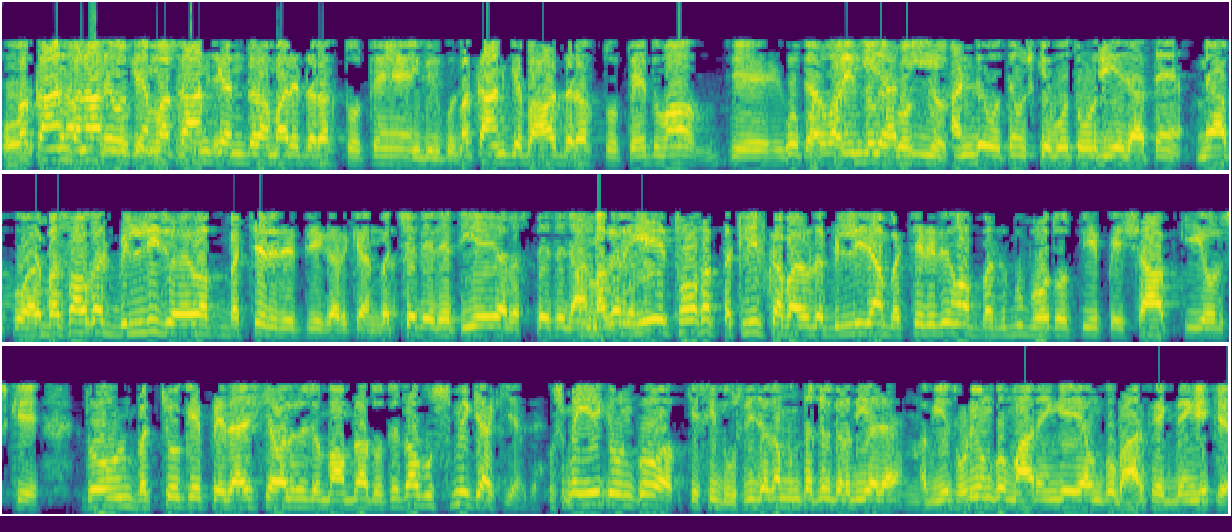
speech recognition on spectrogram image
مکان بنا رہے ہوتے ہیں مکان کے اندر ہمارے درخت ہوتے ہیں۔ بالکل۔ مکان کے باہر درخت ہوتے ہیں تو وہاں انڈے ہوتے ہیں اس کے وہ توڑ دیے جاتے ہیں۔ میں آپ کو بسا اوقات بلی جو ہے وہ بچے دے دیتی ہے گھر کے اندر۔ بچے دے دیتی ہے یا رستے سے جانا مگر یہ تھوڑا سا تکلیف کا بات ہوتا ہے بلی جہاں بچے دیتی ہے وہاں بدبو بہت ہوتی ہے پیشاب کی اور اس کے تو ان بچوں کے پیدائش کے حوالے سے جو معاملات ہوتے ہیں تو اب اس میں کیا کیا؟ جائے۔ اس میں یہ کہ ان کو کسی دوسری جگہ منتقل کر دیا جائے۔ اب یہ تھوڑی ان کو ماریں گے یا ان کو باہر پھینک دیں گے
